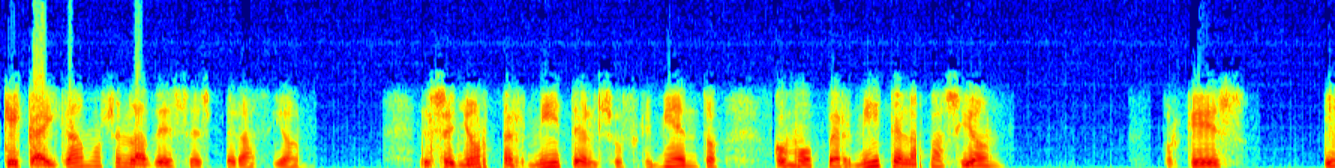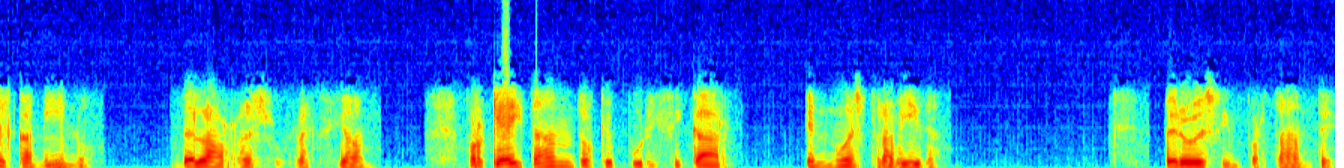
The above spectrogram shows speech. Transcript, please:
que caigamos en la desesperación. El Señor permite el sufrimiento como permite la pasión, porque es el camino de la resurrección, porque hay tanto que purificar en nuestra vida. Pero es importante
